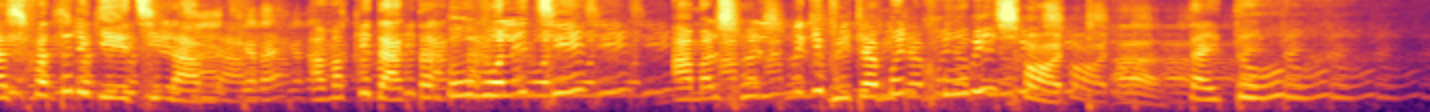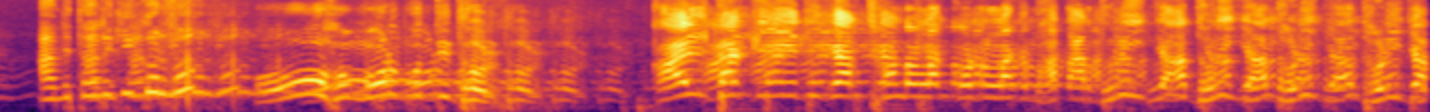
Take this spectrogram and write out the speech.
হাসপাতালে গিয়েছিলাম। আমাকে ডাক্তারবাবু বলেছে আমার শরীরে নাকি ভিটামিন খুবই শর্ট। তাই তো আমি তাহলে কি করব? ও মোর বুদ্ধি ধর। কাল থাকে এদিকে আর ঠান্ডা লাগ কটা লাগে ভাতার ধরি যা ধরি যা ধরি যা ধরি যা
